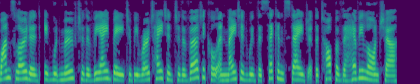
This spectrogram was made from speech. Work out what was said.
Once loaded, it would move to the VAB to be rotated to the vertical and mated with the second stage at the top of the heavy launcher.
